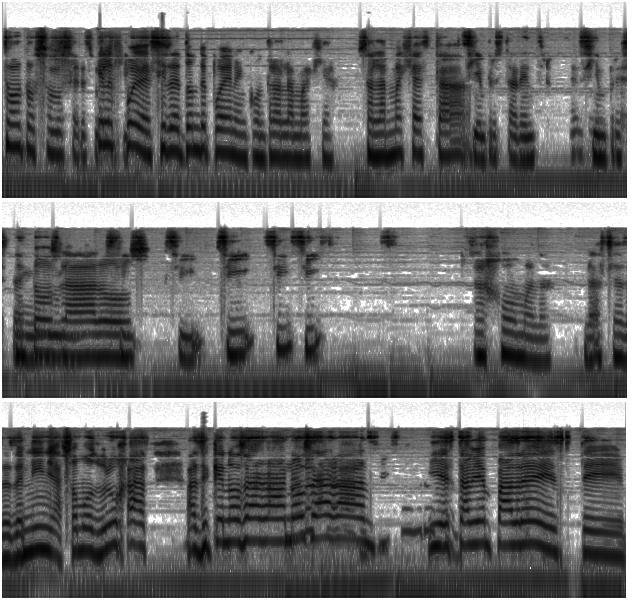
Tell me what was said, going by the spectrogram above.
todos somos seres ¿Qué les puede decir de dónde pueden encontrar la magia? O sea, la magia está Siempre está dentro, siempre está en todos lados. Sí, sí, sí, sí, sí. Ajo, mana. Gracias. Desde niñas somos brujas, así que no se hagan, no, se hagan. Y está bien padre, este,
